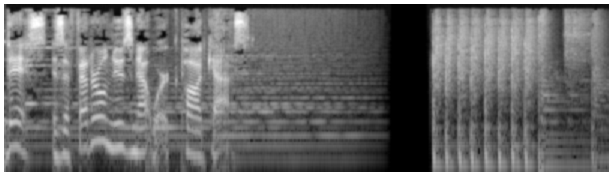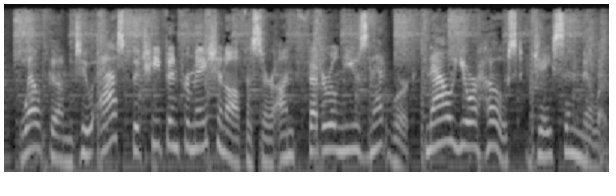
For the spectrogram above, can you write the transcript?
This is a Federal News Network podcast. Welcome to Ask the Chief Information Officer on Federal News Network. Now, your host, Jason Miller.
